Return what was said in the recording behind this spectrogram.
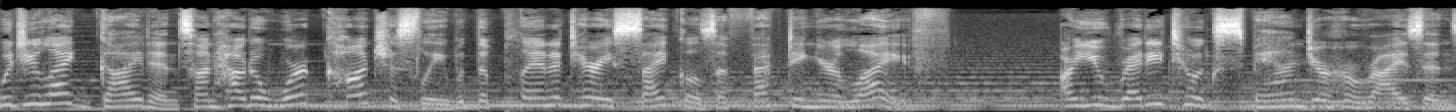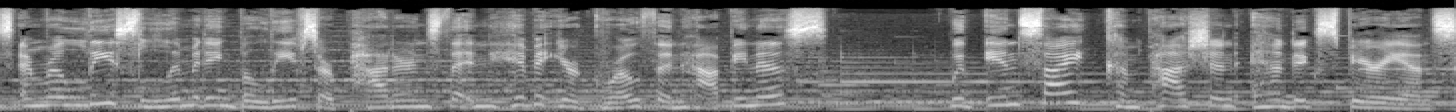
Would you like guidance on how to work consciously with the planetary cycles affecting your life? Are you ready to expand your horizons and release limiting beliefs or patterns that inhibit your growth and happiness? With insight, compassion, and experience,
